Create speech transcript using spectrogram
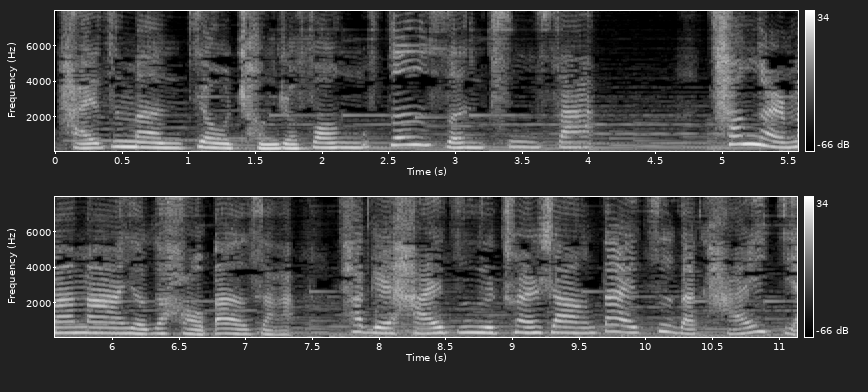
孩子们就乘着风纷纷出发。苍耳妈妈有个好办法，她给孩子穿上带刺的铠甲。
